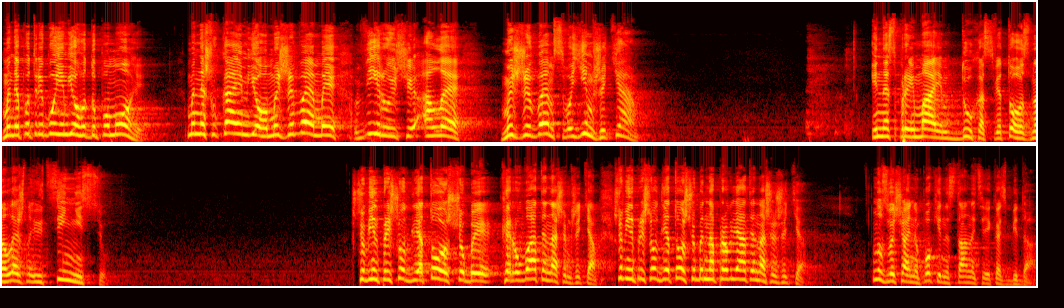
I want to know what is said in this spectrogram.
Ми не потребуємо Його допомоги. Ми не шукаємо Його, ми живемо, ми віруючі, але ми живемо своїм життям. І не сприймаємо Духа Святого з належною цінністю. Щоб він прийшов для того, щоб керувати нашим життям, щоб він прийшов для того, щоб направляти наше життя. Ну, звичайно, поки не станеться якась біда.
